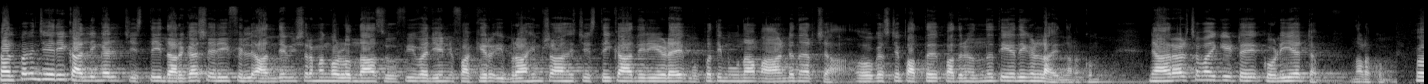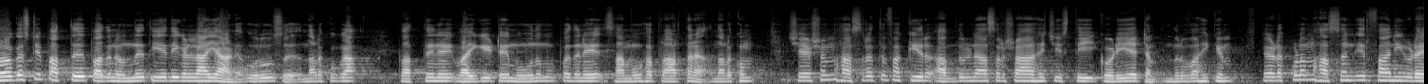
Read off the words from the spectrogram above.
കൽപ്പകഞ്ചേരി കല്ലിങ്ങൽ ചിസ്തി ദർഗ ഷെരീഫിൽ അന്ത്യവിശ്രമം കൊള്ളുന്ന സൂഫി വര്യൻ ഫക്കീർ ഇബ്രാഹിം ഷാഹ് ചിസ്തി കാതിരിയുടെ മുപ്പത്തിമൂന്നാം ആണ്ട് നേർച്ച ഓഗസ്റ്റ് പത്ത് പതിനൊന്ന് തീയതികളിലായി നടക്കും. ഞായറാഴ്ച വൈകിട്ട് കൊടിയേറ്റം നടക്കും. ഓഗസ്റ്റ് പത്ത് പതിനൊന്ന് തീയതികളിലായാണ് ഉറൂസ് നടക്കുക. പത്തിന് വൈകിട്ട് മൂന്ന് മുപ്പതിന് സമൂഹ പ്രാർത്ഥന നടക്കും. ശേഷം ഹസ്രത്ത് ഫക്കീർ അബ്ദുൽ നാസർ ഷാഹ് ചിസ്തി കൊടിയേറ്റം നിർവഹിക്കും. എടക്കുളം ഹസൻ ഇർഫാനിയുടെ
